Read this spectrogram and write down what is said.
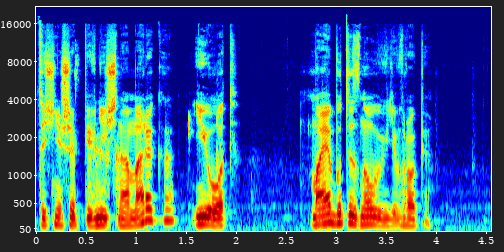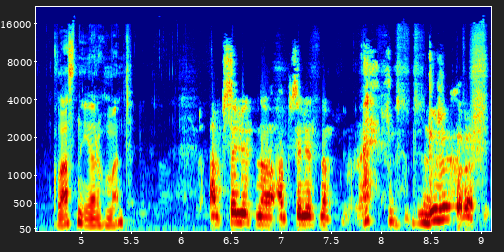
точніше, Північна Америка, і от має бути знову в Європі. Класний аргумент. Абсолютно, абсолютно дуже хороший.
